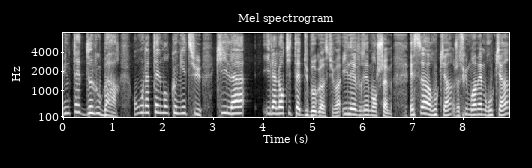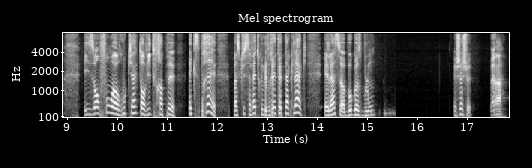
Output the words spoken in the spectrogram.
une tête de loupard, on a tellement cogné dessus qu'il a. Il a l'antithète du beau gosse, tu vois. Il est vraiment chum. Et c'est un rouquin. Je suis moi-même rouquin. Et ils en font un rouquin que t'as envie de frapper. Exprès. Parce que ça va être une vraie tête à claque. Et là, c'est un beau gosse blond. Et je fais, Ouais. Ah,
